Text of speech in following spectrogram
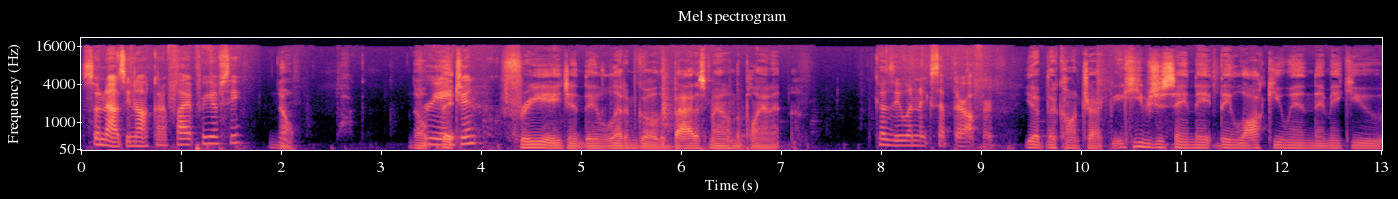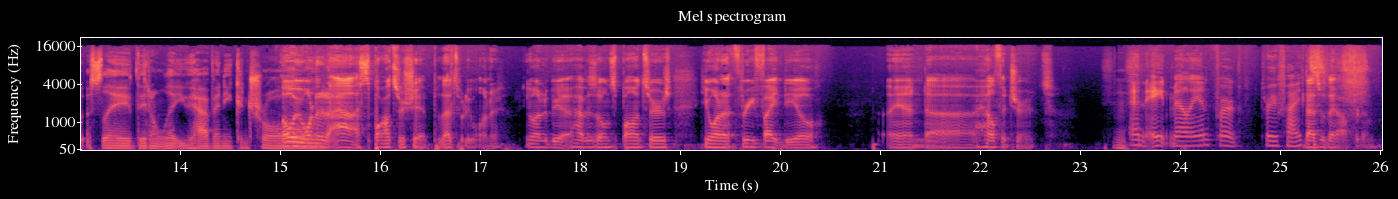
So now is he not going to fight for UFC? no. No. Free they- agent? Free agent. They let him go. The baddest man on the planet. Because he wouldn't accept their offer. Yep, their contract. He was just saying they they lock you in, they make you a slave, they don't let you have any control. Oh, he wanted a uh, sponsorship. That's what he wanted. He wanted to be a, have his own sponsors. He wanted a three fight deal, and uh, health insurance. And eight million for three fights. That's what they offered him.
